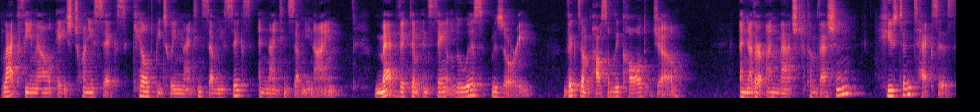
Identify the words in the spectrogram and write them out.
black female, age 26, killed between 1976 and 1979. Met victim in St. Louis, Missouri. Victim possibly called Joe. Another unmatched confession, Houston, Texas,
